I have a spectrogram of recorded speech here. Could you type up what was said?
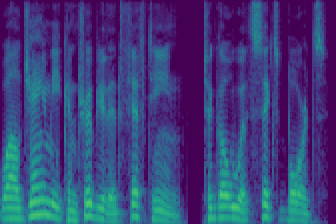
while Jaime contributed 15 to go with 6 boards.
